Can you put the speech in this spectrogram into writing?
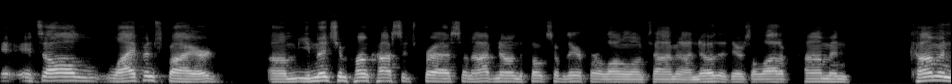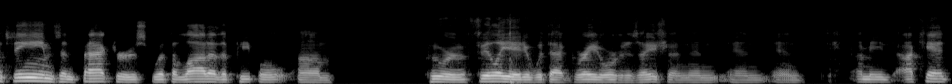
it's all life inspired. Um, you mentioned Punk Hostage Press, and I've known the folks over there for a long, long time, and I know that there's a lot of common, common themes and factors with a lot of the people um, who are affiliated with that great organization. And and and I mean, I can't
